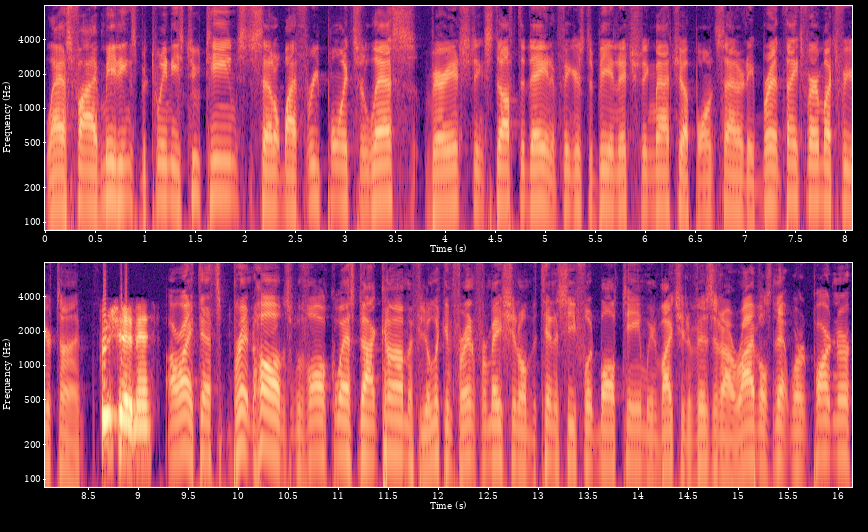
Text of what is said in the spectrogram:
Last five meetings between these two teams settled by three points or less. Very interesting stuff today, and it figures to be an interesting matchup on Saturday. Brent, thanks very much for your time. Appreciate it, man. All right, that's Brent Hubbs with VolQuest.com. If you're looking for information on the Tennessee football team, we invite you to visit our Rivals Network partner,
